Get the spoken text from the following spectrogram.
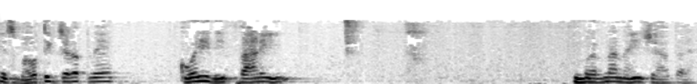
इस भौतिक जगत में कोई भी प्राणी मरना नहीं चाहता है।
